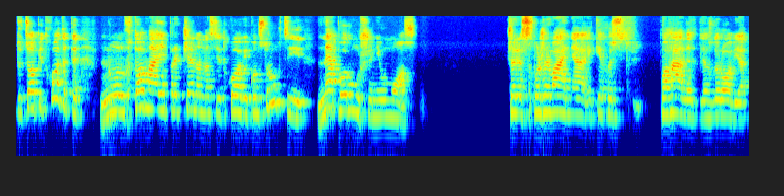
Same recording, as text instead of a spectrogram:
до цього підходити, ну хто має причинно-наслідкові конструкції, не порушені в мозку через споживання якихось поганих для здоров'я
